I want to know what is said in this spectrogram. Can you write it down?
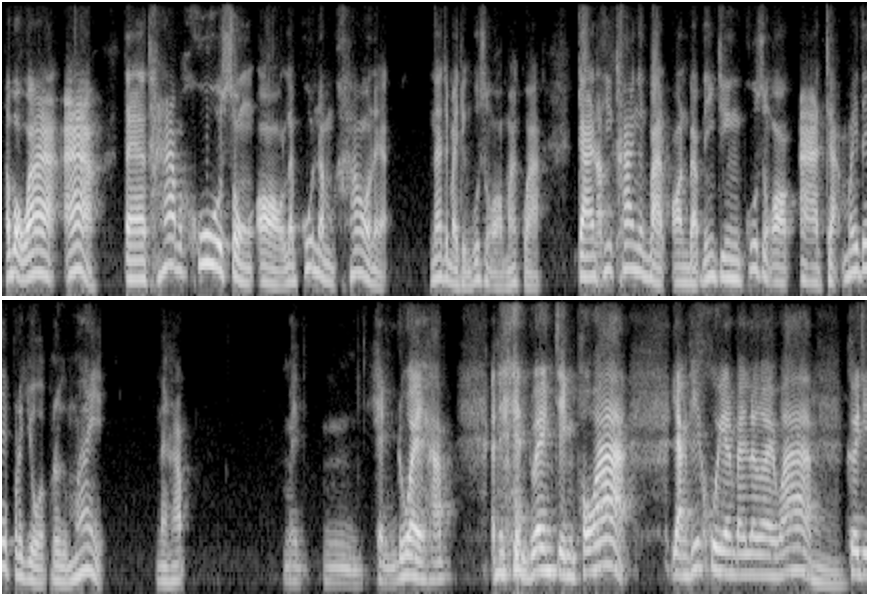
เขาบอกว่าอ่าแต่ถ้าคู่ส่งออกและผู้นำเข้าเนี่ย น่าจะหมายถึงผู้ส่งออกมากกว่า การที่ค่าเงินบาทอ่อนแบบนี้จริงๆ ผู้ส่งออกอาจจะไม่ได้ประโยชน์หรือไม่นะครับ ไม่เห็นด้วยครับ อันนี้เห็นด้วยจริง ๆ เพราะว่าอย่างที่คุยกันไปเลยว่า คือจ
